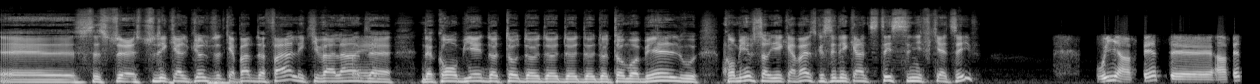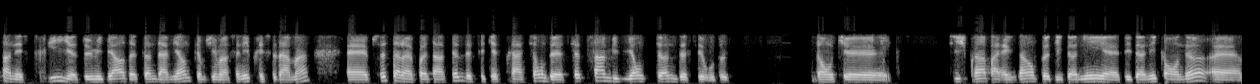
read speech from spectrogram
euh, c'est-tu des calculs que vous êtes capable de faire, l'équivalent de, de, combien d'automobiles ou combien vous seriez capable? Est-ce que c'est des quantités significatives? Oui, en fait, euh, en fait, en Estrie, il y a 2 milliards de tonnes d'amiante, comme j'ai mentionné précédemment. Euh, puis ça, ça a un potentiel de séquestration de 700 millions de tonnes de CO2. Donc, euh, si je prends par exemple des données, des données qu'on a,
